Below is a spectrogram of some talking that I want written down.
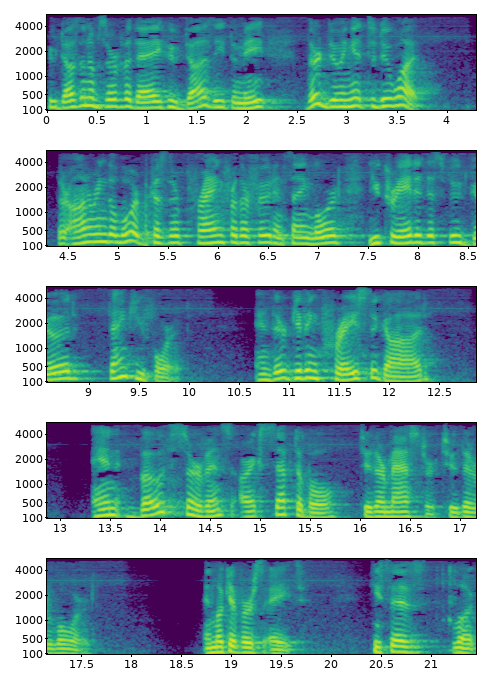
who doesn't observe the day, who does eat the meat, they're doing it to do what? They're honoring the Lord because they're praying for their food and saying, Lord, you created this food good. Thank you for it. And they're giving praise to God. And both servants are acceptable to their master, to their Lord. And look at verse 8. He says, Look,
